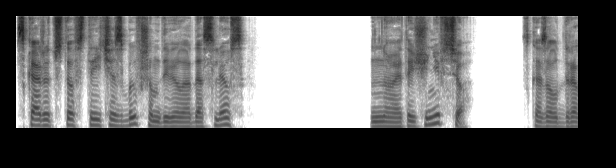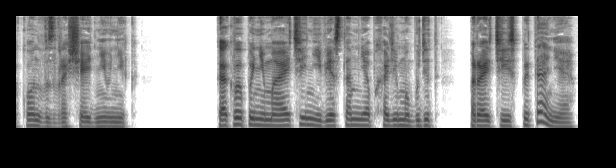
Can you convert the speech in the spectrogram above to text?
Скажет, что встреча с бывшим довела до слез. «Но это еще не все», — сказал дракон, возвращая дневник. «Как вы понимаете, невестам необходимо будет пройти испытание.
